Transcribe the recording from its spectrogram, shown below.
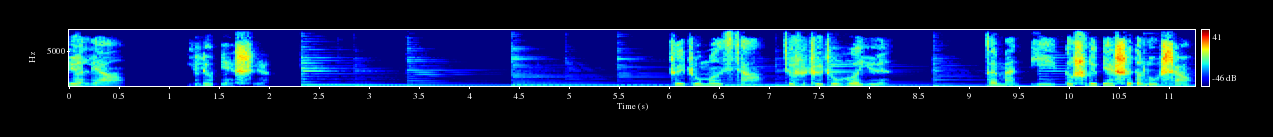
月亮与六便士。追逐梦想就是追逐厄运在满地都是六便士的路上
